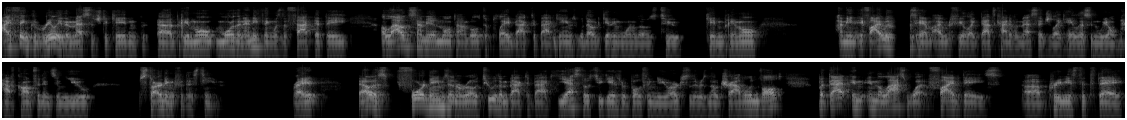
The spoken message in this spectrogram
I think really the message to Cayden uh, Primeau more than anything was the fact that they allowed Samuel Montembeault to play back to back games without giving one of those to Cayden Primeau. I mean, if I was him, I would feel like that's kind of a message like, hey, listen, we don't have confidence in you starting for this team. Right. That was four games in a row, two of them back to back. Yes, those two games were both in New York, so there was no travel involved. But that in, in the last what five days uh, previous to today,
